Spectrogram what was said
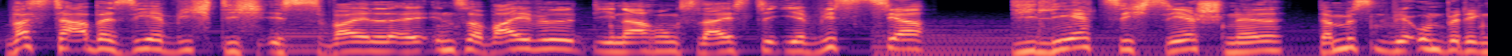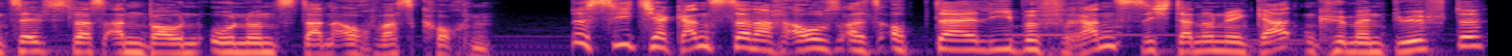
Was da aber sehr wichtig ist, weil äh, in Survival die Nahrungsleiste, ihr wisst's ja, die leert sich sehr schnell. Da müssen wir unbedingt selbst was anbauen und uns dann auch was kochen. Das sieht ja ganz danach aus, als ob der liebe Franz sich dann um den Garten kümmern dürfte.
